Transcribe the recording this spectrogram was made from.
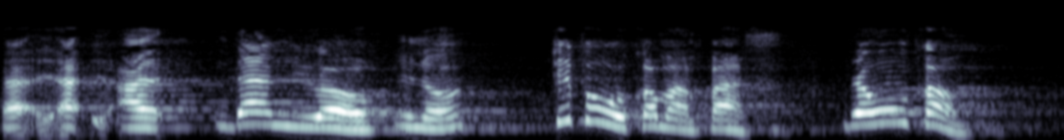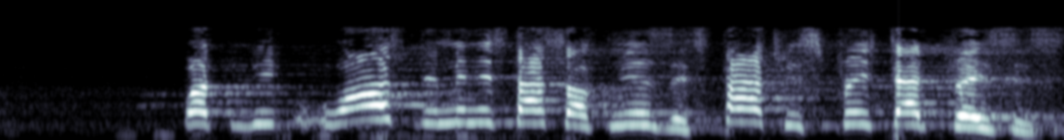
Uh, I, I, then you you know, people will come and pass. They won't come. But once the ministers of music start with spirited praises,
